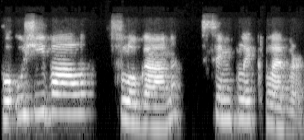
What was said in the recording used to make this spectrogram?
používal slogan Simply Clever.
